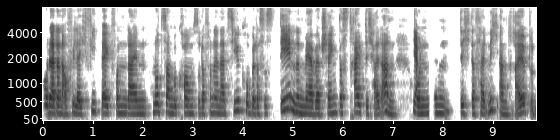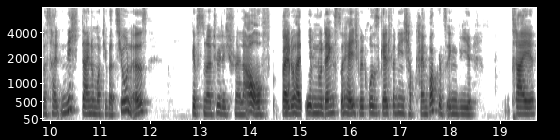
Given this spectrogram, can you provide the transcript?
oder dann auch vielleicht Feedback von deinen Nutzern bekommst oder von deiner Zielgruppe, dass es denen 'nen Mehrwert schenkt, das treibt dich halt an. Ja. Und wenn dich das halt nicht antreibt und das halt nicht deine Motivation ist, gibst du natürlich schneller auf, weil Ja. du halt eben nur denkst so: „Hey, ich will großes Geld verdienen. Ich habe keinen Bock, jetzt irgendwie 3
